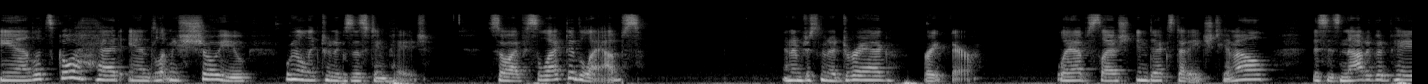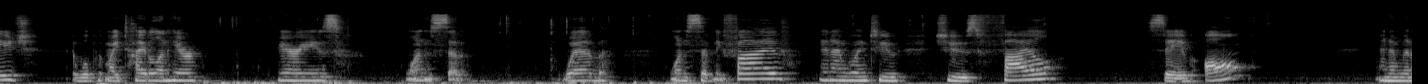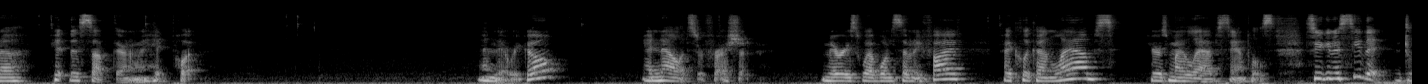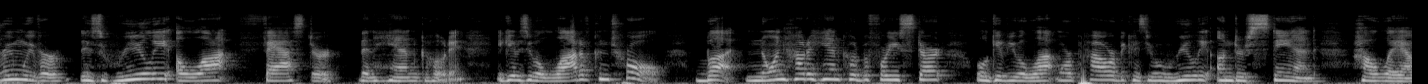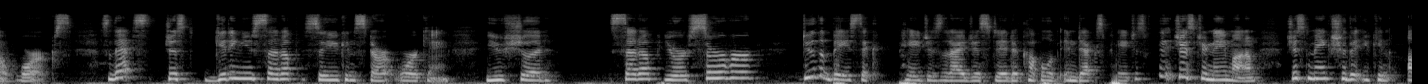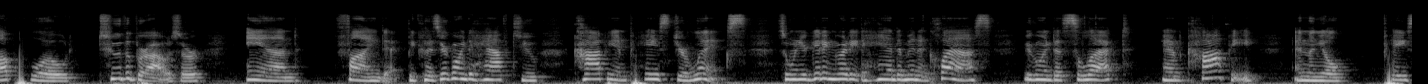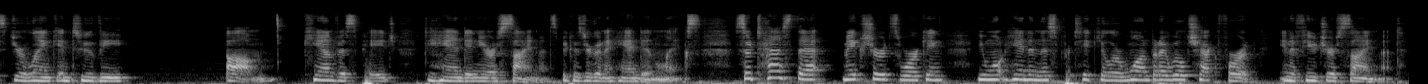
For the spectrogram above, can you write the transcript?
And let's go ahead and let me show you, we're going to link to an existing page. So I've selected labs, and I'm just going to drag right there. Lab slash index.html. This is not a good page. I will put my title in here. Mary's one Web 175, and I'm going to choose File, Save All, and I'm going to hit this up there, I'm going to hit Put. And there we go. And now let's refresh it. Mary's Web 175. If I click on Labs, here's my lab samples. So you're going to see that Dreamweaver is really a lot faster than hand coding. It gives you a lot of control, but knowing how to hand code before you start will give you a lot more power because you'll really understand how layout works. So that's just getting you set up so you can start working. You should set up your server, do the basic pages that I just did, a couple of index pages just your name on them. Just make sure that you can upload to the browser and find it because you're going to have to copy and paste your links. So when you're getting ready to hand them in in class, you're going to select and copy, and then you'll paste your link into the um, Canvas page to hand in your assignments because you're going to hand in links. So test that, make sure it's working. You won't hand in this particular one, but I will check for it in a future assignment.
